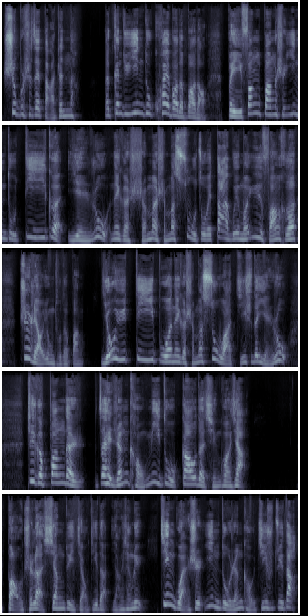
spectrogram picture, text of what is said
是不是在打针呢？那根据印度快报的报道，北方邦是印度第一个引入那个什么什么素作为大规模预防和治疗用途的邦。由于第一波那个什么素啊及时的引入，这个邦的在人口密度高的情况下，保持了相对较低的阳性率。尽管是印度人口基数最大、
